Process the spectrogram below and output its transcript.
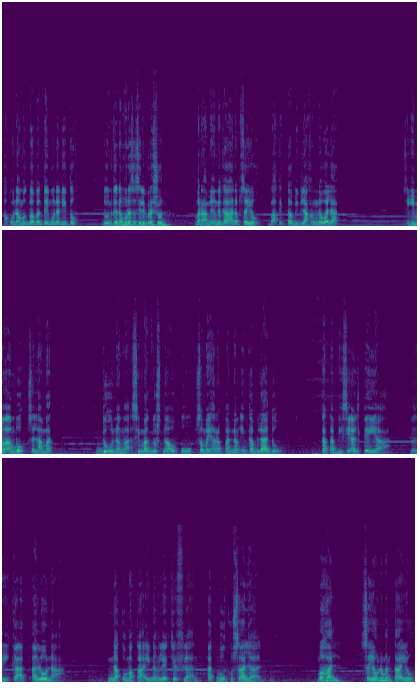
ako na ang magbabantay muna dito. Doon ka na muna sa selebrasyon. Marami ang naghahanap sa iyo. Bakit daw bigla kang nawala? Sige mga ambo, salamat. Doon na nga si Magnus na upo sa may harapan ng entablado. Katabi si Altea, Rika at Alona na kumakain ng leche flan at buko salad. Mahal, sayaw naman tayo.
